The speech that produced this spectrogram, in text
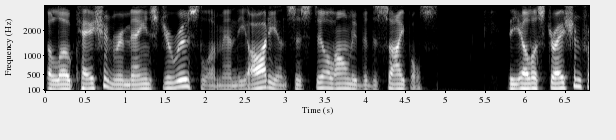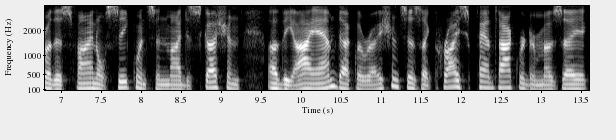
The location remains Jerusalem, and the audience is still only the disciples. The illustration for this final sequence in my discussion of the I Am declarations is a Christ Pantocrator mosaic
